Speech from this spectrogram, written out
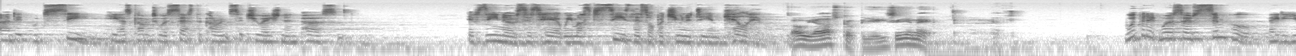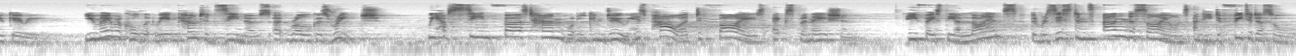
and it would seem he has come to assess the current situation in person. If Zenos is here, we must seize this opportunity and kill him. Oh yeah, that's gonna be easy, isn't it? Would that it were so simple, Lady Yugiri. You may recall that we encountered Zenos at Rhalgr's Reach. We have seen firsthand what he can do. His power defies explanation. He faced the Alliance, the Resistance, and the Scions, and he defeated us all.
